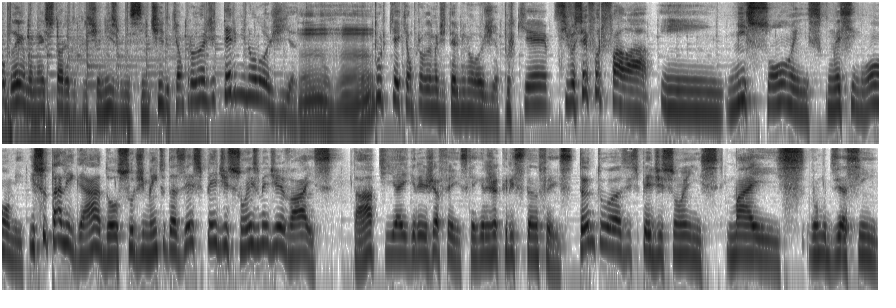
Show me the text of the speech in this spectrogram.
Problema na história do cristianismo nesse sentido, que é um problema de terminologia. Uhum. Por que, que é um problema de terminologia? Porque se você for falar em missões com esse nome, isso tá ligado ao surgimento das expedições medievais. Tá? Que a igreja fez, que a igreja cristã fez. Tanto as expedições mais, vamos dizer assim,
